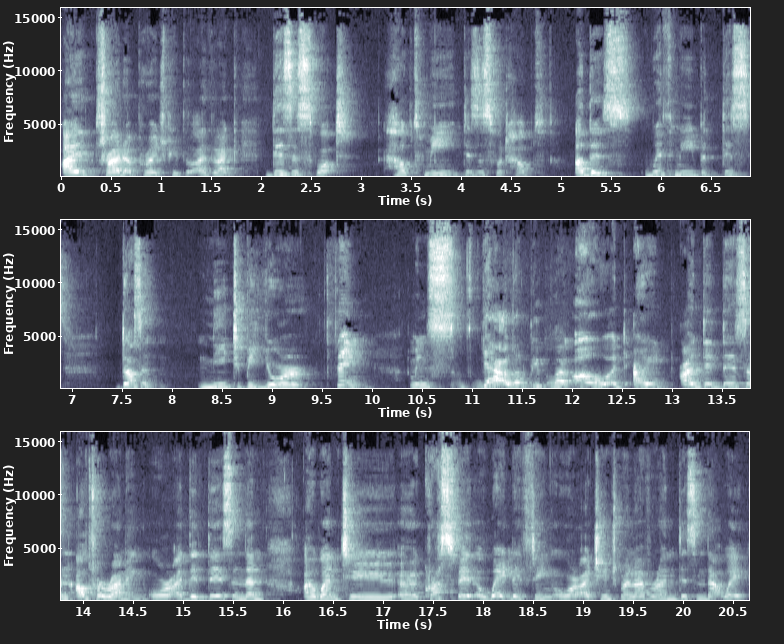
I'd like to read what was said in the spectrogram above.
I try to approach people. I like this is what helped me. This is what helped others with me. But this doesn't need to be your thing. I mean, yeah, a lot of people like, oh, I, I did this and ultra running, or I did this and then I went to uh, CrossFit or weightlifting, or I changed my life around this and that way.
